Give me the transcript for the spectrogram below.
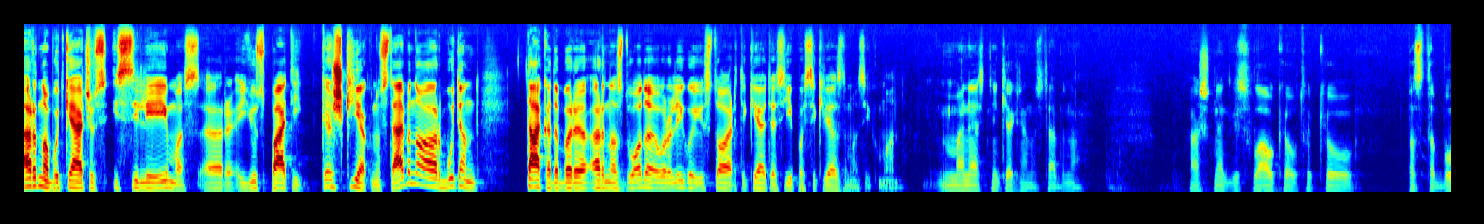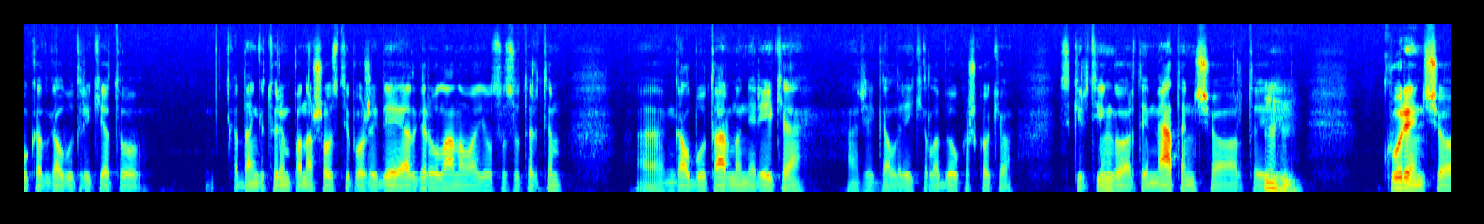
Arno Butkečius įsileimas, ar jūs patį kažkiek nustebino, ar būtent tą, ką dabar Arnas duoda Eurolygoje, jūs to ar tikėjotės jį pasikviesdamas į komandą? Manęs niekiek nenustebino. Aš netgi sulaukiau tokių pastabų, kad galbūt reikėtų, kadangi turim panašaus tipo žaidėją Edgarą Ulanovą jau su sutartim, e, galbūt Arno nereikia, ar gal reikia labiau kažkokio skirtingo, ar tai metančio, ar tai mhm. kūrenčio,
